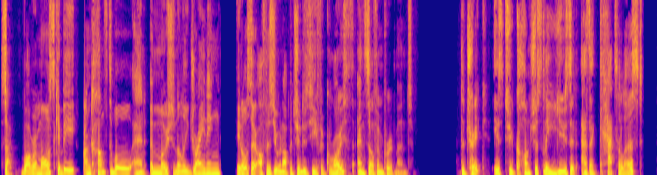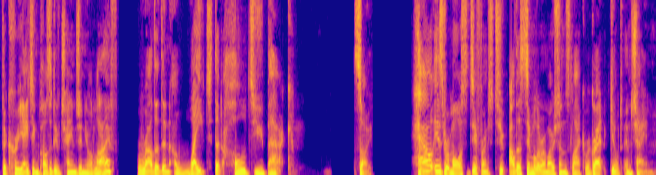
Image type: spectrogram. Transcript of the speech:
So, while remorse can be uncomfortable and emotionally draining, it also offers you an opportunity for growth and self improvement. The trick is to consciously use it as a catalyst for creating positive change in your life rather than a weight that holds you back. So, how is remorse different to other similar emotions like regret, guilt, and shame?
